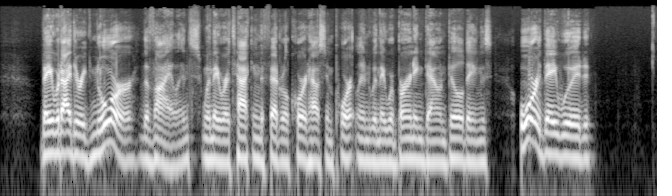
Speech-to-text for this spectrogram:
they would either ignore the violence when they were attacking the federal courthouse in Portland, when they were burning down buildings, or they would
